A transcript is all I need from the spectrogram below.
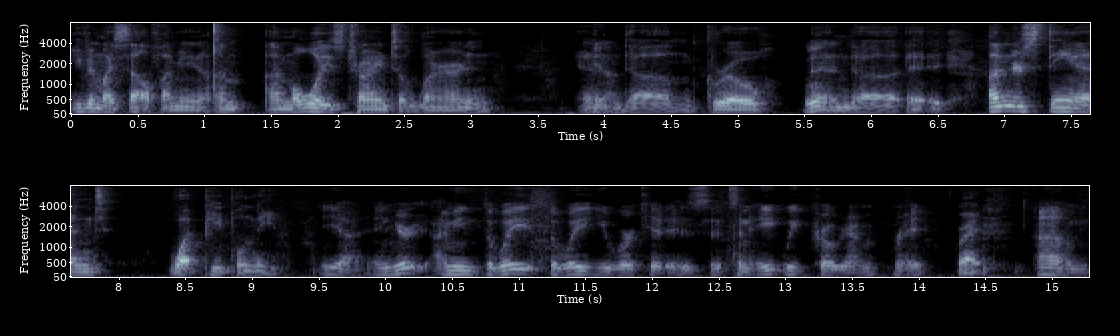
Even myself. I mean, I'm I'm always trying to learn and and um, grow Well- and uh, eh, understand what people need. Yeah, and you're I mean the way the way you work it is it's an eight week program, right? Right. Um,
